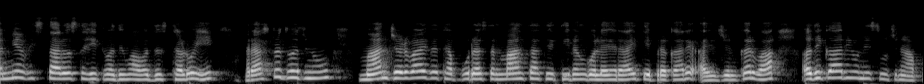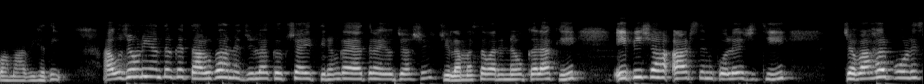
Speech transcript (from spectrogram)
અન્ય વિસ્તારો સહિત વધુમાં વધુ સ્થળોએ રાષ્ટ્રધ્વજનું માન જળવાય તથા પૂરા સન્માન સાથે તિરંગો લહેરાય તે પ્રકારે આયોજન કરવા અધિકારીઓને સૂચના આપવામાં આવી હતી. આ ઉજવણી અંતર્ગત તાલુકા અને જિલ્લા કક્ષાએ તિરંગા યાત્રા યોજાશે. જિલ્લામાં સવારે નવ કલાકે એપી શાહ આર્ટસ એન્ડ કોલેજથી જવાહર પોલીસ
